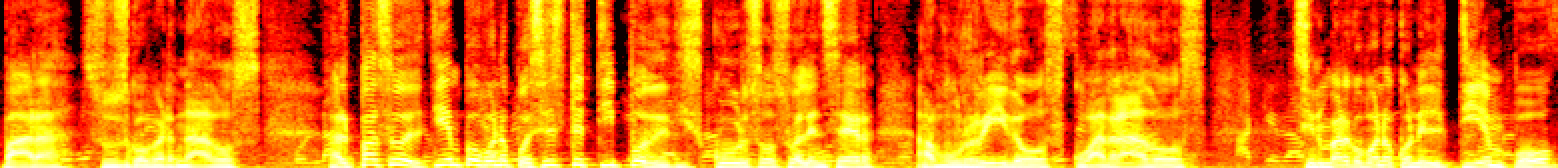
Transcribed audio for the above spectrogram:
para sus gobernados. Al paso del tiempo, bueno, pues este tipo de discursos suelen ser aburridos, cuadrados. Sin embargo, bueno, con el tiempo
